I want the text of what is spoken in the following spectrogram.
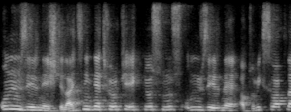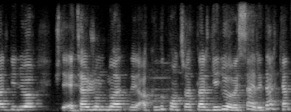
onun üzerine işte Lightning Network'ü ekliyorsunuz. Onun üzerine atomik swaplar geliyor. İşte Ethereum'la e, akıllı kontratlar geliyor vesaire derken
